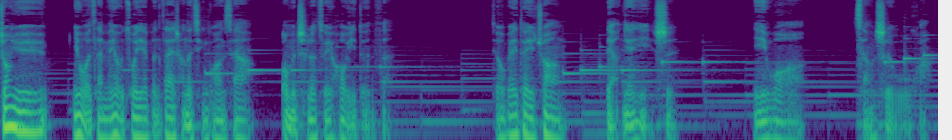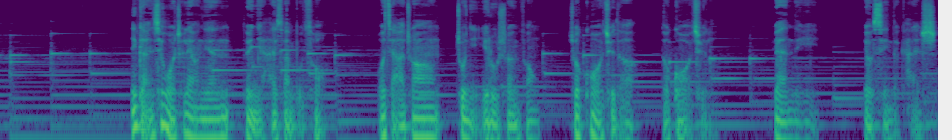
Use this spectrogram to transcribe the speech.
终于，你我在没有作业本在场的情况下，我们吃了最后一顿饭。酒杯对撞，两年已逝，你我相视无话。你感谢我这两年对你还算不错，我假装祝你一路顺风，说过去的都过去了，愿你有新的开始。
